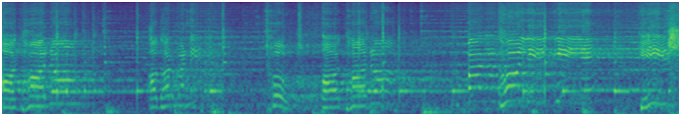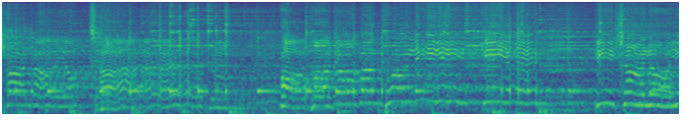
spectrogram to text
অধর অধর মানে ঠোঁট। অধর বান্ধলি গিয়ে ছাদ। অধর বান্ধলি কি হে কিশলয়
